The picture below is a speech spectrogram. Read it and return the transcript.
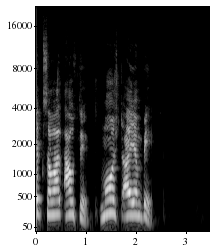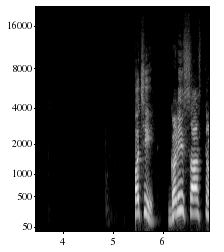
એક સવાલ આવશે. મોસ્ટ આઈએમપી પછી ગણિત શાસ્ત્ર.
